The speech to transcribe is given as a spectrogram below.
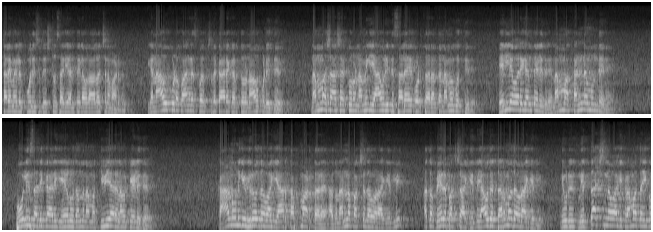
ತಲೆ ಮೇಲೆ ಕೂರಿಸುವುದು ಎಷ್ಟು ಸರಿ ಅಂತೇಳಿ ಅವರು ಆಲೋಚನೆ ಮಾಡಬೇಕು. ಈಗ ನಾವು ಕೂಡ ಕಾಂಗ್ರೆಸ್ ಪಕ್ಷದ ಕಾರ್ಯಕರ್ತರು, ನಾವು ಕೂಡ ಇದ್ದೇವೆ. ನಮ್ಮ ಶಾಸಕರು ನಮಗೆ ಯಾವ ರೀತಿ ಸಲಹೆ ಕೊಡ್ತಾರೆ ಅಂತ ನಮಗೆ ಗೊತ್ತಿದೆ. ಎಲ್ಲಿಯವರೆಗೆ ಅಂತ ಹೇಳಿದರೆ, ನಮ್ಮ ಕಣ್ಣ ಮುಂದೆನೆ ಪೊಲೀಸ್ ಅಧಿಕಾರಿಗೆ ಹೇಳುವುದಂದ್ರೆ ನಮ್ಮ ಕಿವಿಯಾರೆ ನಾವು ಕೇಳಿದ್ದೇವೆ. ಕಾನೂನಿಗೆ ವಿರೋಧವಾಗಿ ಯಾರು ತಪ್ಪು ಮಾಡ್ತಾರೆ, ಅದು ನನ್ನ ಪಕ್ಷದವರಾಗಿರಲಿ ಅಥವಾ ಬೇರೆ ಪಕ್ಷ ಆಗಿರಲಿ, ಯಾವುದೇ ಧರ್ಮದವರಾಗಿರಲಿ ನೀವು ನಿರ್- ನಿರ್ದಾಕ್ಷಿಣ್ಯವಾಗಿ ಕ್ರಮ ತೈಗೊ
